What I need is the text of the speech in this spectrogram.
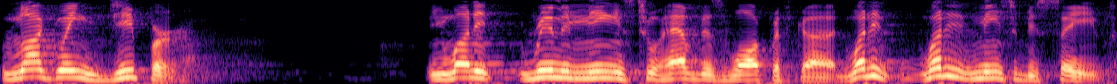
not going deeper in what it really means to have this walk with God, what it, what it means to be saved,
